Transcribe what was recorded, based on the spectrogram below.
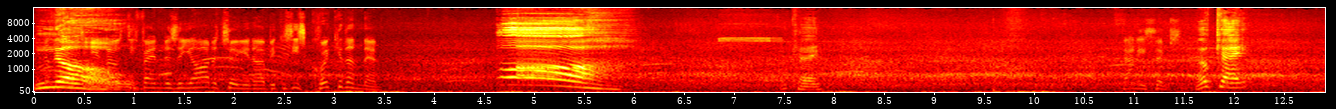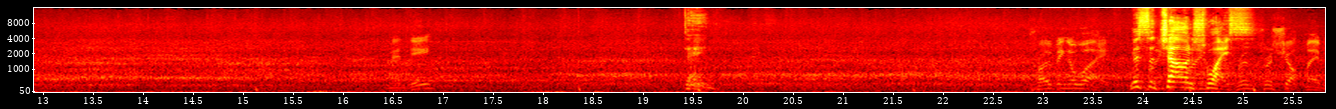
No. Those defenders a yard or two, you know, because he's quicker than them. Oh. Okay. Danny Simpson. Okay. Mendy. Dang. Probing away. Missed the challenge twice. Room for a shot, maybe.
